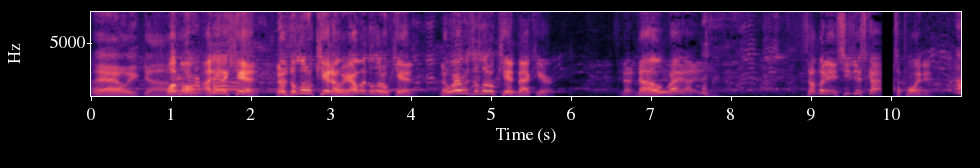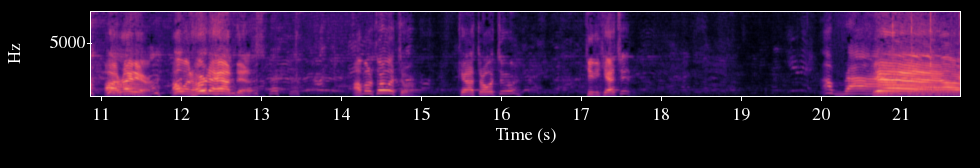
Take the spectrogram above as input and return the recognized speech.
There we go. One more. I need a kid. There was a little kid over here. I want the little kid. No, where was the little kid back here? No, no right. Somebody, she just got disappointed. All right, right here. I want her to have this. I'm going to throw it to her. Can I throw it to her? Can you catch it? All right. Yeah, all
